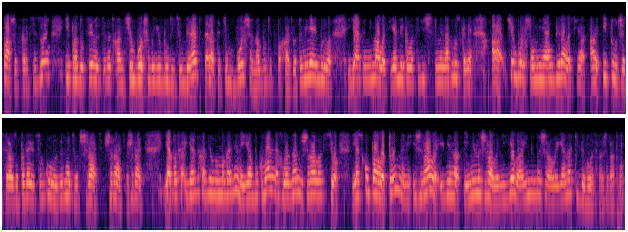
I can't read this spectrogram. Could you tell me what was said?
пашет кортизол и продуцируется эта ткань, чем больше вы ее будете убирать, стараться, тем больше она будет пахать. Вот у меня и было я занималась, я бегала физическими нагрузками, а чем больше у меня убиралось, я а, и тут же сразу подается в голову, вы знаете, вот жрать, жрать, жрать. Я, подх... я заходила в магазин, и я буквально глазами жрала все. Я скупала тоннами и жрала, именно, именно жрала, не ела, а именно жрала. Я накидывалась на жратву.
